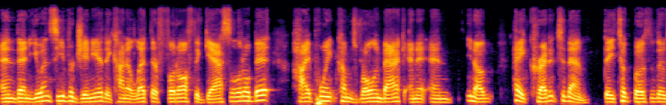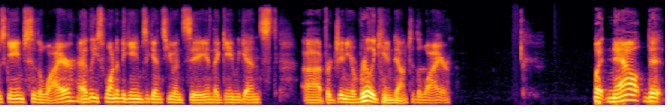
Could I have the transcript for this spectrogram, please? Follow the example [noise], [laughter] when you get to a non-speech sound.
And then UNC Virginia, they kind of let their foot off the gas a little bit High Point comes rolling back, and it, and you know, hey, credit to them. They took both of those games to the wire. At least one of the games against UNC and the game against uh, Virginia really came down to the wire. But now the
